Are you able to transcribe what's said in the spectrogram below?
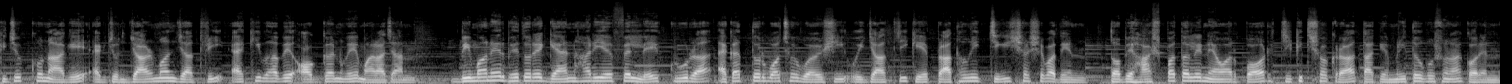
কিছুক্ষণ আগে একজন জার্মান যাত্রী একইভাবে অজ্ঞান হয়ে মারা যান। বিমানের ভেতরে জ্ঞান হারিয়ে ফেললে ক্রুরা একাত্তর বছর বয়সী ওই যাত্রীকে প্রাথমিক চিকিৎসা সেবা দেন, তবে হাসপাতালে নেওয়ার পর চিকিৎসকরা তাকে মৃত ঘোষণা করেন।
